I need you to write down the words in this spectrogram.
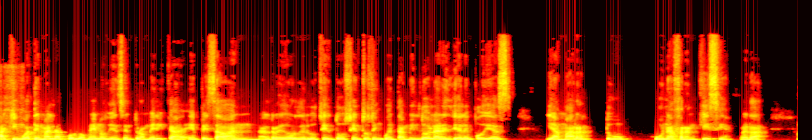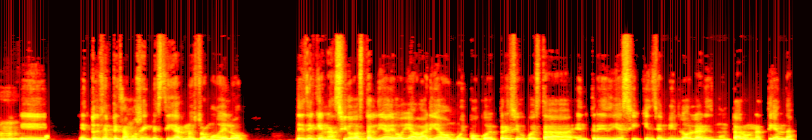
aquí en Guatemala por lo menos y en Centroamérica, empezaban alrededor de los 250 mil dólares, ya le podías llamar tú una franquicia, ¿verdad? Eh, entonces empezamos a investigar nuestro modelo. Desde que nació hasta el día de hoy ha variado muy poco de precio, cuesta entre 10 y 15 mil dólares montar una tienda.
